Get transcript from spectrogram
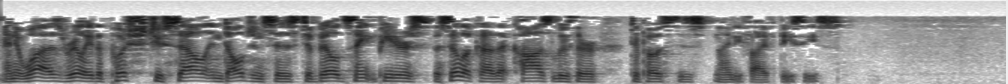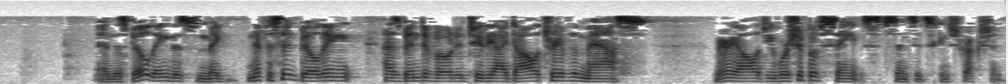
And it was really the push to sell indulgences to build St. Peter's Basilica that caused Luther to post his 95 Theses. And this building, this magnificent building, has been devoted to the idolatry of the Mass, Mariology, worship of saints since its construction.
